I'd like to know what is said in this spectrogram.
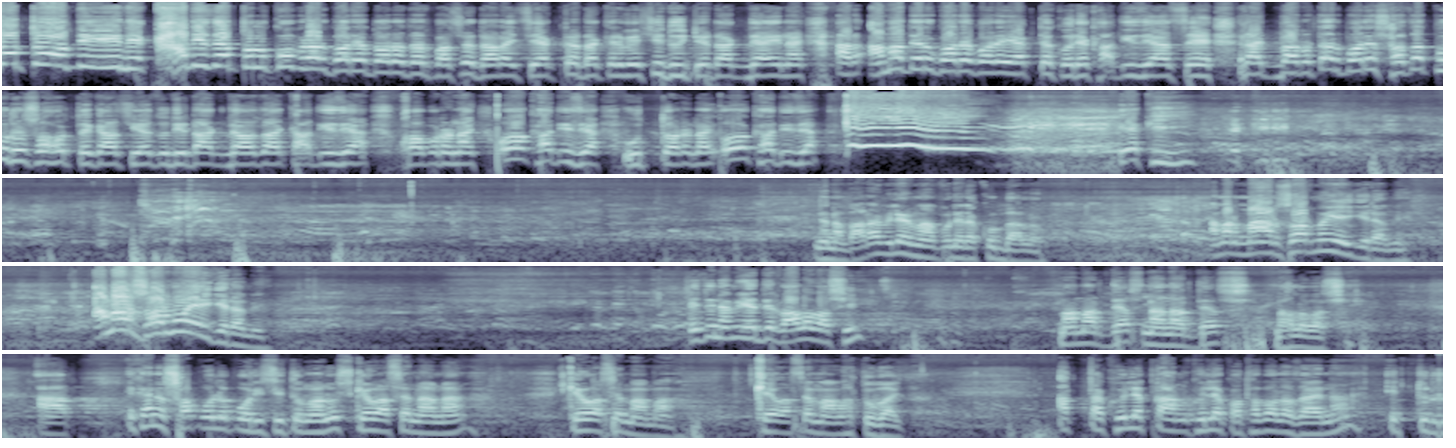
যতদিন খাদিজাতুল কোবরার ঘরে দরজার পাশে দাঁড়াইছে, একটা ডাকের বেশি, দুইটা ডাক দেয় নাই। আর আমাদের ঘরে ঘরে একটা করে খাদিজা আছে। রাত বারোটার পরে সাজাদপুর শহর থেকে আসিয়া যদি ডাক দেওয়া যায়, খাদিজা, খবর নাই, ও খাদিজা, উত্তর নাই, ও খাদিজা, কি? এ না না, বারাবিলের মা বোনেরা খুব ভালো। আমার মার জন্মই এই গ্রামে। আমার জন্ম এই গ্রামে। জন্য আমি এদের ভালোবাসি। মামার দেশ, নানার দেশ ভালোবাসি। আর এখানে সকলে পরিচিত মানুষ, কেউ আছে নানা, কেউ আছে মামা, কেউ আছে মামা তুবাই। আত্মা খুলে প্রাণ খুলে কথা বলা যায় না, একটু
